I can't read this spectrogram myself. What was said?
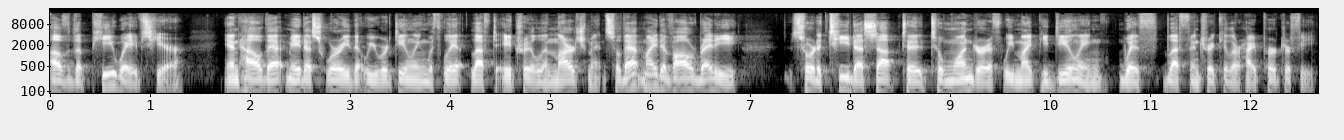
of the P waves here and how that made us worry that we were dealing with left atrial enlargement. So that might have already sort of teed us up to, to wonder if we might be dealing with left ventricular hypertrophy.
